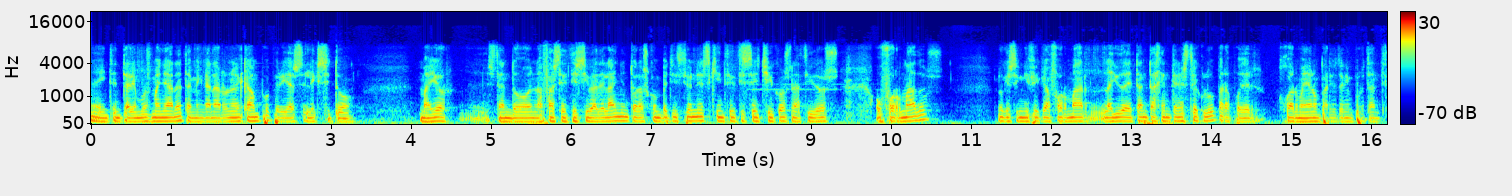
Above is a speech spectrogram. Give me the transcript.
Eh, intentaremos mañana también ganarlo en el campo, pero ya es el éxito mayor. Estando en la fase decisiva del año, en todas las competiciones, 15, 16 chicos nacidos o formados, lo que significa formar la ayuda de tanta gente en este club para poder jugar mañana un partido tan importante.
